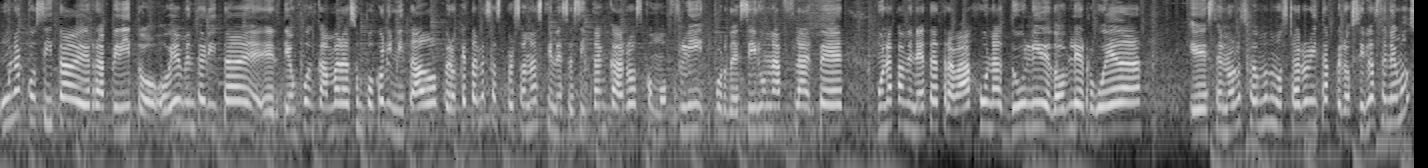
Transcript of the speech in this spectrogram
Una cosita eh, rapidito. Obviamente ahorita el tiempo en cámara es un poco limitado, pero ¿qué tal esas personas que necesitan carros como Fleet, por decir una flatbed, una camioneta de trabajo, una dually de doble rueda? Este, no los podemos mostrar ahorita, pero sí las tenemos.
